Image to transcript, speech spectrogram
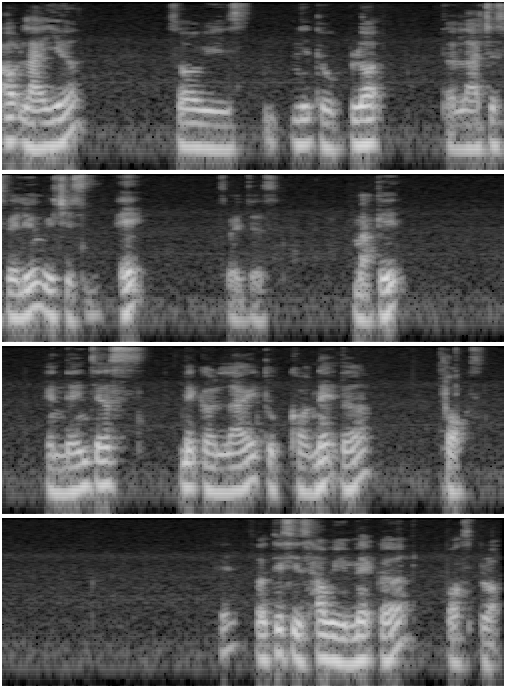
outlier, so we need to plot the largest value, which is 8. So I just mark it, and then just make a line to connect the box. Okay, so this is how we make a box plot.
